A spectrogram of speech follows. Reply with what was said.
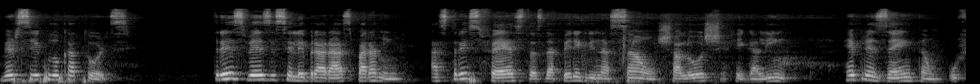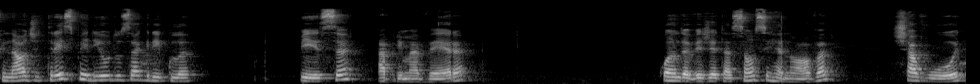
Versículo 14: Três vezes celebrarás para mim, as três festas da peregrinação, Shalosh Regalim, representam o final de três períodos agrícolas: Pessah, a primavera, quando a vegetação se renova, Shavuot,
